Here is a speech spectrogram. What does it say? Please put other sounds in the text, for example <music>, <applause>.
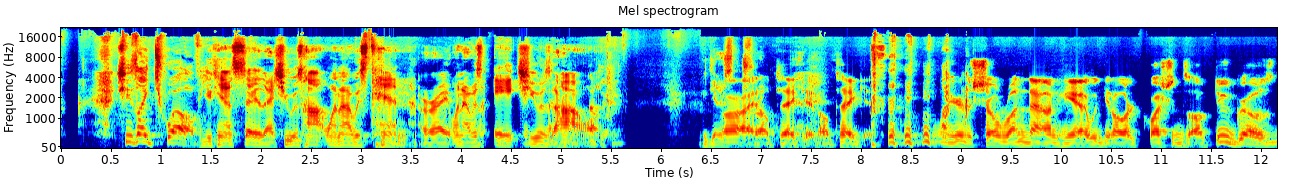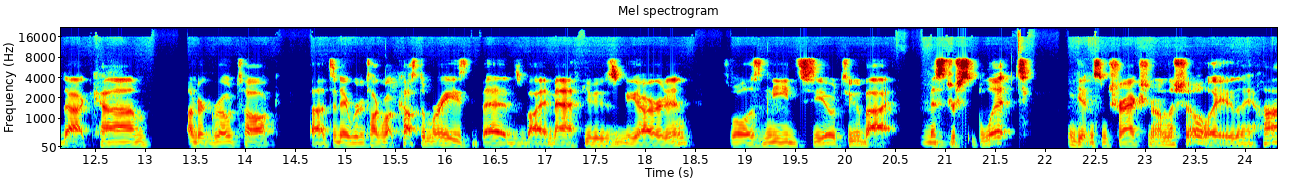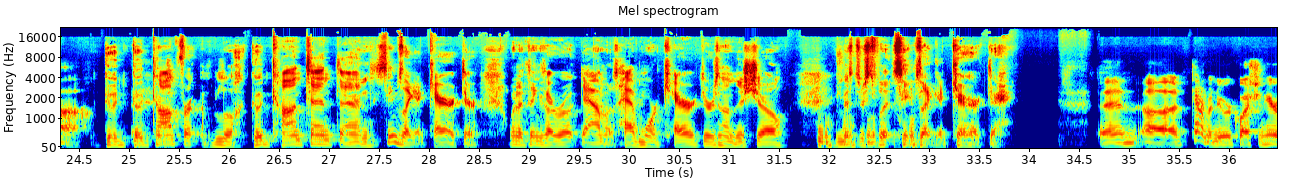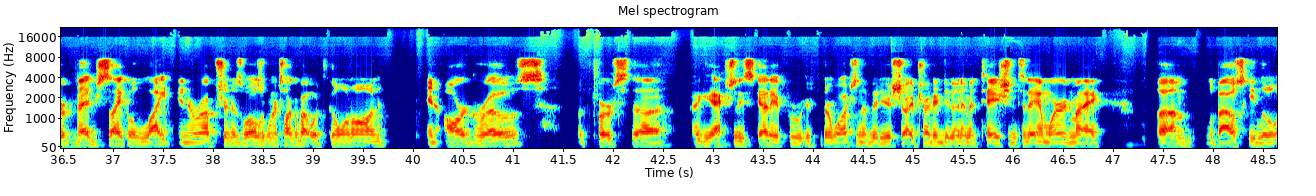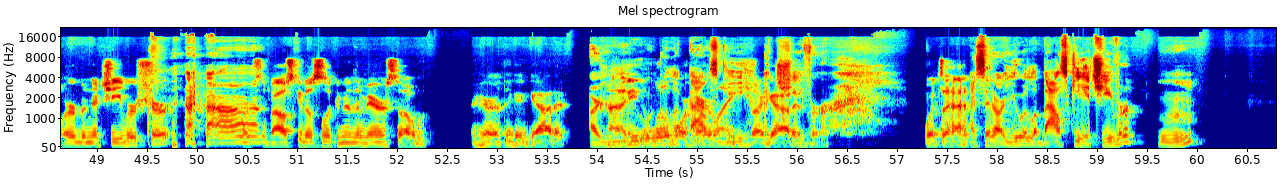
She's like 12. You can't say that. She was hot when I was 10, all right? When I was eight, she was the hot one. You get us All right, trouble. I'll take it. I'll take it. you want to hear the show rundown here? We get all our questions off dudegrows.com under Grow Talk. Uh, today we're going to talk about custom raised beds by Matthews Garden, as well as Need CO2 by Mr. Split. Getting some traction on the show lately, huh? good good confer- look good content and seems like a character one of the things i wrote down was have more characters on the show <laughs> mr split seems like a character And uh, kind of a newer question here: a veg cycle light interruption, as well as we're going to talk about what's going on in our grows. But first, uh, I- actually, Scotty, if, we're, if they're watching the video show, I tried to do an imitation today. I'm wearing my um, Lebowski Little Urban Achiever shirt, <laughs> where Lebowski just looking in the mirror. So here, I think I got it. are you I need a little more hair Lebowski length, I got it. achiever What's that? i said are you a lebowski achiever hmm?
